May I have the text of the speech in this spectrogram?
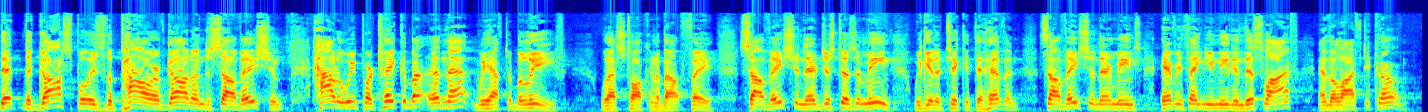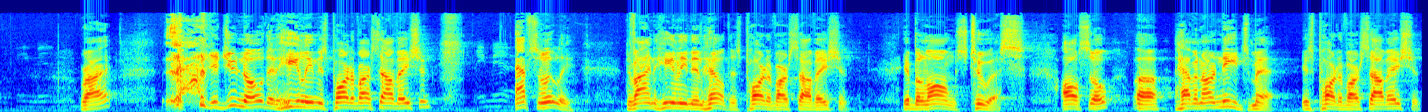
that the gospel is the power of God unto salvation. How do we partake about, in that? We have to believe. Well, that's talking about faith. Salvation there just doesn't mean we get a ticket to heaven. Salvation there means everything you need in this life and the life to come right? Did you know that healing is part of our salvation? Amen. Absolutely. Divine healing and health is part of our salvation. It belongs to us. Also, uh, having our needs met is part of our salvation.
